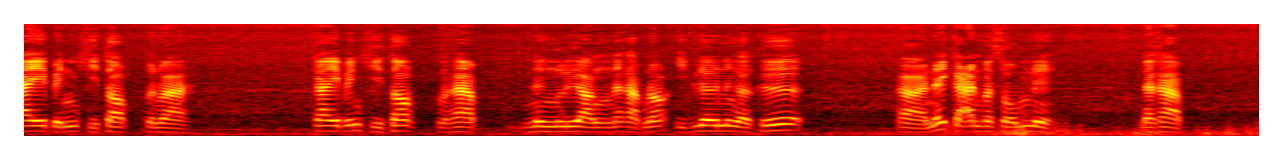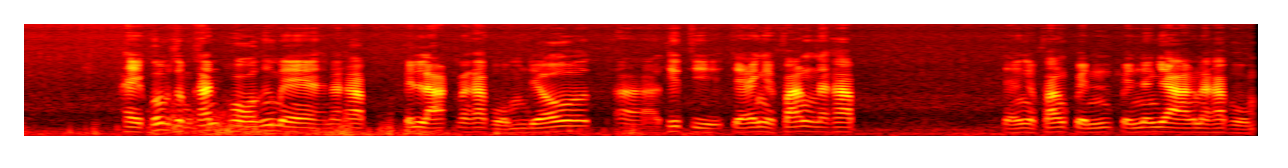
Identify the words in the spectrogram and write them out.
ไก่เป็นขี่ตอกเพิ่นว่า ไก่เป็นขี่ตอกนะครับหนึ่งเรื่องนะครับเนาะอีกเรื่องหนึ่งก็คืออ่าในการผสมนี่นะครับให้ความสำคัญพอคือแม่นะครับ เป็นหลักนะครับ ผมเดี๋ยวที่จีแจ้งให้ฟังนะครับ แจ้งให้ฟังเป็นเป็นอย่างๆนะครับ ผม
